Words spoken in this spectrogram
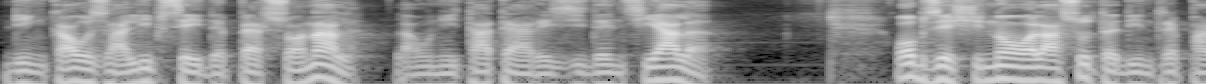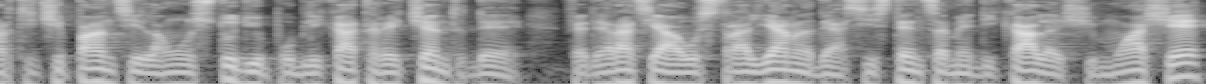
din cauza lipsei de personal la unitatea rezidențială. 89% dintre participanții la un studiu publicat recent de Federația Australiană de Asistență Medicală și Moașe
